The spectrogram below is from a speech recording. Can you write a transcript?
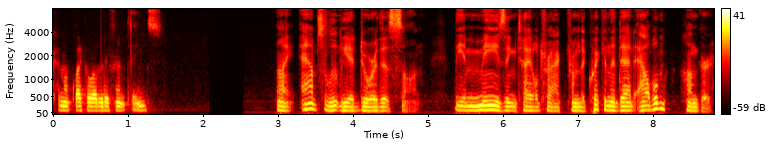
can look like a lot of different things. I absolutely adore this song, the amazing title track from the Quick and the Dead album, Hunger.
